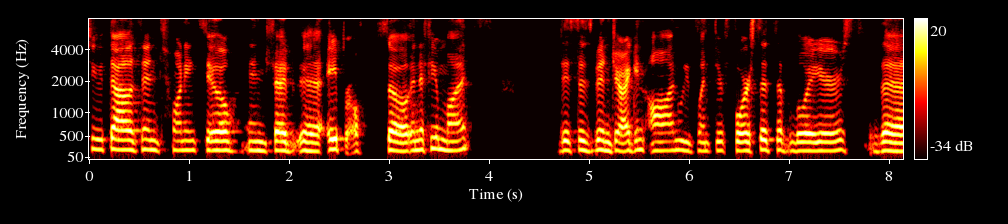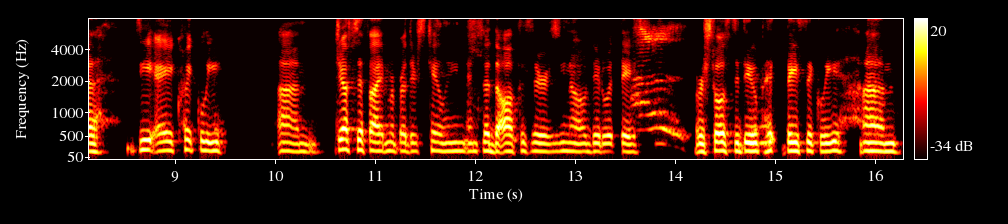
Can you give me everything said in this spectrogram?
2022 in Feb- uh, April. So in a few months, this has been dragging on. We've went through four sets of lawyers. The DA quickly um, justified my brother's killing and said the officers, you know, did what they were supposed to do, basically. Um,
